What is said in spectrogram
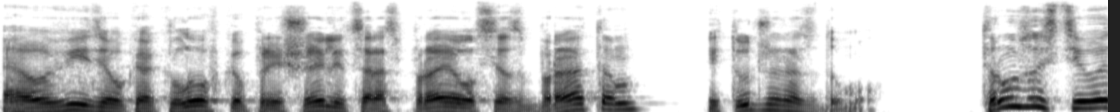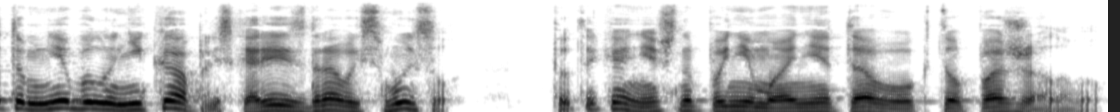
А увидел, как ловко пришелец расправился с братом, и тут же раздумал. Трусости в этом не было ни капли, скорее здравый смысл. Тут и, конечно, понимание того, кто пожаловал.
